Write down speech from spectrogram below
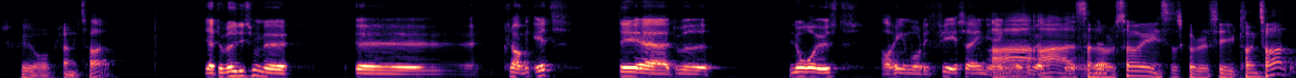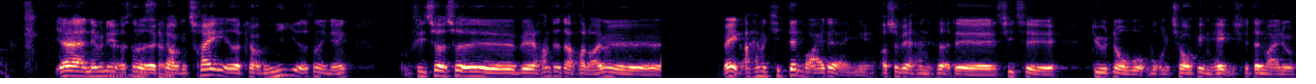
Skal vi råbe kl. 12? Ja, du ved ligesom, øh, øh, klokken 1, det er, du ved, nordøst, afhængig af hvor dit fjes er egentlig, ikke? Ah, hvad- ah, så når du så en, så skulle du sige kl. 12? Ja, nemlig, Ja, og sådan noget, det klokken 3 eller klokken 9 eller sådan noget ikke? Fordi så, så øh, vil ham der, der holder øje med øh, valer, han vil kigge den vej der egentlig, og så vil han, hedder det, sige til dyrt over walkie-talkien, hey, vi skal den vej nu.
